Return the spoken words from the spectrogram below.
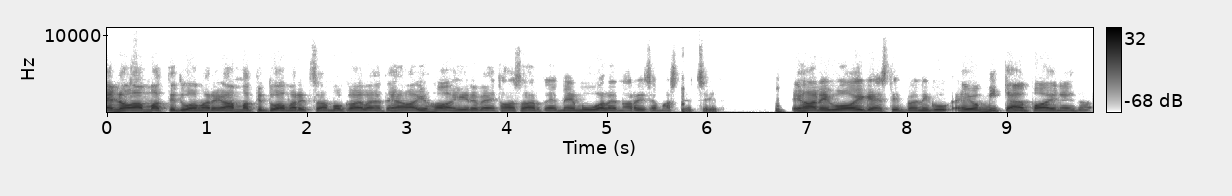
En ole ammattituomari. Ammattituomarit saa mokailla ja tehdä ihan hirveät hasarteja. Me muualle narisemasta nyt siitä ihan niin kuin oikeasti, niin kuin, ei ole mitään paineita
